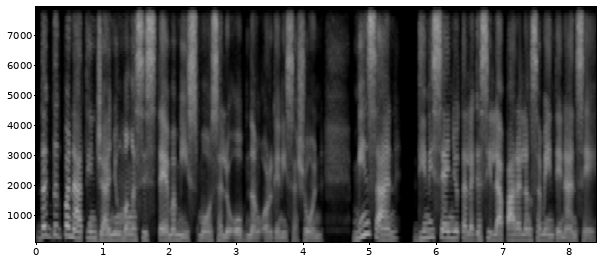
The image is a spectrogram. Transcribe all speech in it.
Dagdag pa natin dyan yung mga sistema mismo sa loob ng organisasyon. Minsan, dinisenyo talaga sila para lang sa maintenance eh.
